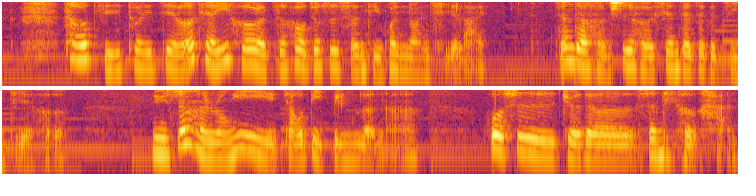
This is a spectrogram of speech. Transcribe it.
超级推荐！而且一喝了之后，就是身体会暖起来。真的很适合现在这个季节喝。女生很容易脚底冰冷啊，或是觉得身体很寒，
